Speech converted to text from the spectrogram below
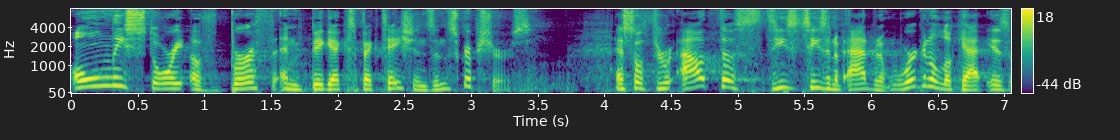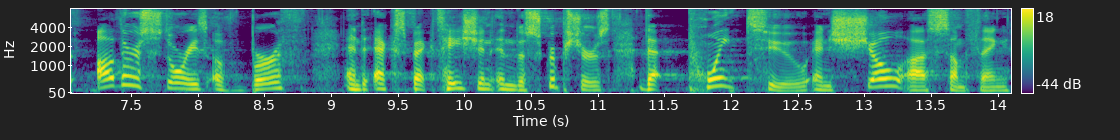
only story of birth and big expectations in the scriptures. And so, throughout the season of Advent, what we're going to look at is other stories of birth and expectation in the scriptures that point to and show us something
